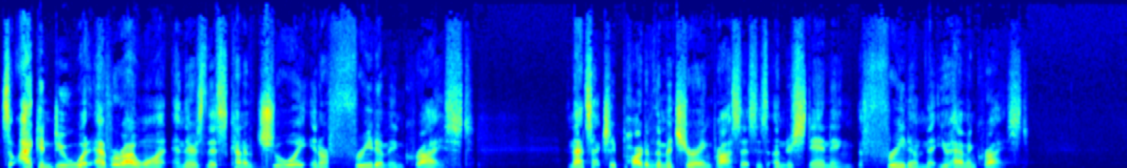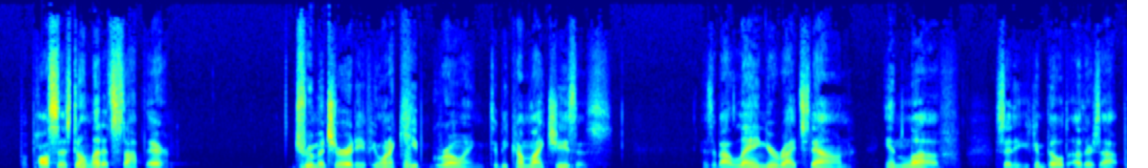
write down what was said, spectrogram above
so I can do whatever I want. And there's this kind of joy in our freedom in Christ. And that's actually part of the maturing process is understanding the freedom that you have in Christ. But Paul says, don't let it stop there. True maturity, if you want to keep growing to become like Jesus, is about laying your rights down in love so that you can build others up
